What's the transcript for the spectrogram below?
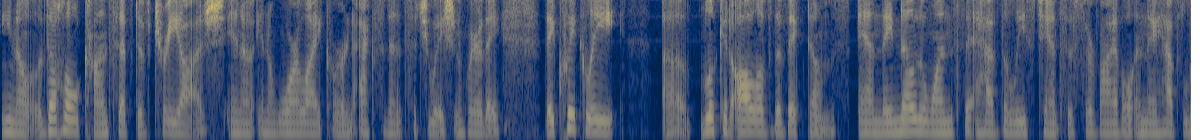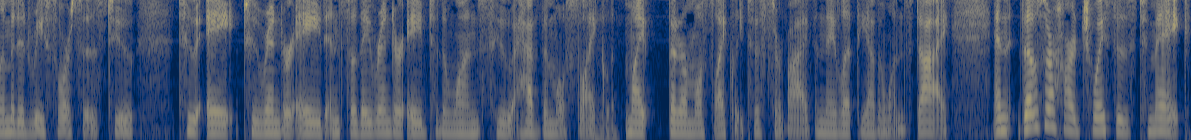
you know, the whole concept of triage in a in a warlike or an accident situation where they they quickly uh, look at all of the victims and they know the ones that have the least chance of survival and they have limited resources to to aid to render aid. And so they render aid to the ones who have the most likely might that are most likely to survive and they let the other ones die. And those are hard choices to make.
